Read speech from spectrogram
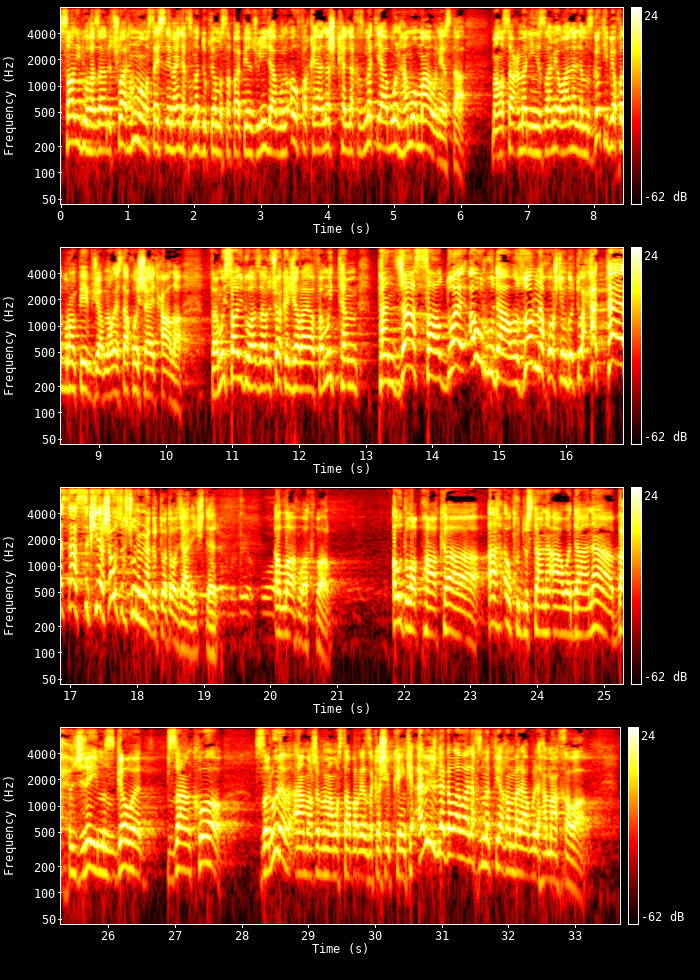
ساڵی 2004 هەموو مامۆستای سلێمانی لە خزمەت دکتۆر مستەفا پێنجوینیدا بوون و ئەو فەقێیانەش کە لە خزمەتیا بوون هەموو ماون ئێستا مامۆستا عمەری نیزامی ئەوانە لە مزگەوتی بێخود بڕۆن پێی بجێڕنەوە ئێستا خۆی شاید حاڵە فەمووی ساڵی 2004 کە جێڕایەوە فەمووی تەم پەنجا ساڵ دوای ئەو ڕووداوە زۆر نەخۆشیم گرتووە حتا ئێستا سکێشە و سکچوونم نەگرتووەتەوە جارێکتر الله ئەکبەر ئەو دڵە پاکە ئاه ئەو کوردستانە ئاوەدانە بە حجرەی مزگەوت زانکۆ ضرورە ئاماژە بە مامۆستا بەڕێزەکەشی بکەین کە ئەویش لەگەڵ ئەوە لە خزمەت پێغەمبەرا بوو لە هەمان خەوە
